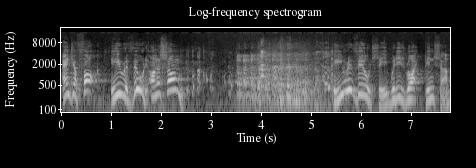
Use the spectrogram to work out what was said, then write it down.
And your Fock, he revealed it on a Somme. he revealed, see, with his right pincer.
